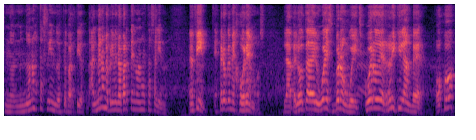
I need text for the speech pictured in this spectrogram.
no, no nos está saliendo este partido. Al menos la primera parte no nos está saliendo. En fin, espero que mejoremos. La pelota del West Bromwich. Cuero de Ricky Lambert. Ojo.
